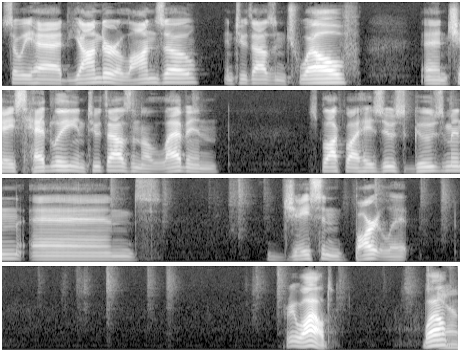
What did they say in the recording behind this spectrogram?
So he had Yonder Alonso in 2012 and Chase Headley in 2011. It's blocked by Jesus Guzman and Jason Bartlett. Pretty wild. Well, yeah.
